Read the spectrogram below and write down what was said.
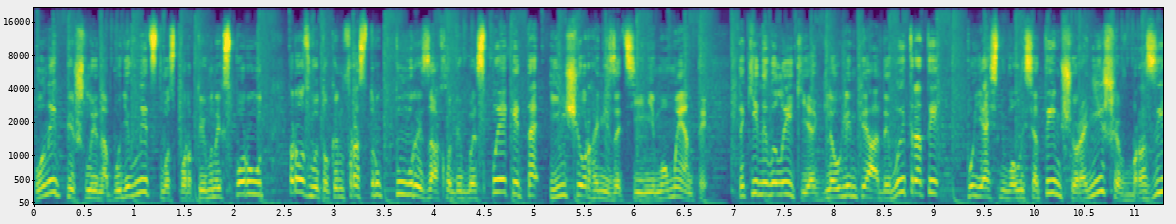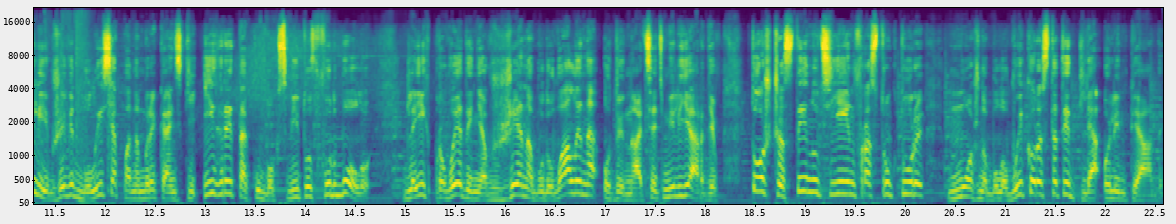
Вони пішли на будівництво спортивних споруд, розвиток інфраструктури, заходи безпеки та інші організаційні моменти. Такі невеликі, як для Олімпіади, витрати пояснювалися тим, що раніше в Бразилії вже відбулися панамериканські ігри та Кубок світу з футболу. Для їх проведення вже набудували на 11 мільярдів. Тож частину цієї інфраструктури можна було використати для Олімпіади.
